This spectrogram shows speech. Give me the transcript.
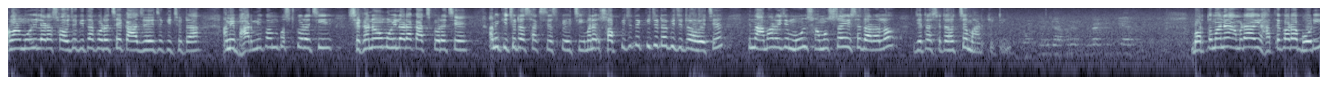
আমার মহিলারা সহযোগিতা করেছে, কাজ হয়েছে কিছুটা। আমি ভার্মি কম্পোস্ট করেছি, সেখানেও মহিলারা কাজ করেছে। আমি কিছুটা সাকসেস পেয়েছি। মানে সব কিছুতে কিছুটা কিছুটা হয়েছে, কিন্তু আমার ওই যে মূল সমস্যায় এসে দাঁড়াল, যেটা সেটা হচ্ছে মার্কেটিং বর্তমানে আমরা ওই হাতে করা বড়ি,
